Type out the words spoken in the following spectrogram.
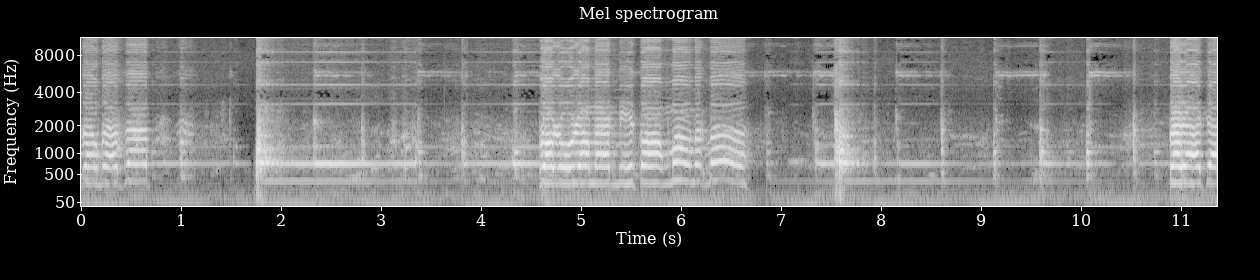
ปรางปราศาสตร์เพราะรู้เรื่องนั้นมีตองมองนักเน้อ ระราชา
